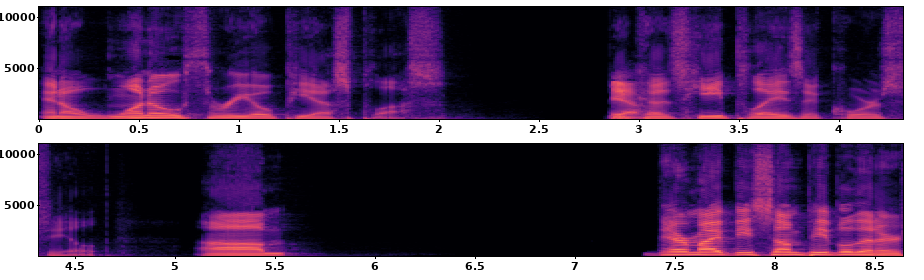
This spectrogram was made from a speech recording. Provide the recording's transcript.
and a 103 OPS plus because yeah. he plays at Coors Field. Um, there might be some people that are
